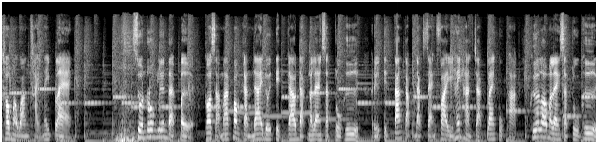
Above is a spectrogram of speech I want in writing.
เข้ามาวางไข่ในแปลง ส่วนโรงเรือนแบบเปิด ก็สามารถป้องกันได้โดยติดกาวดักแมลงศัตรูพืช หรือติดตั้งกับดักแสงไฟให้ห่างจากแปลงปลูกผัก เพื่อล่อแมลงศัตรูพืช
